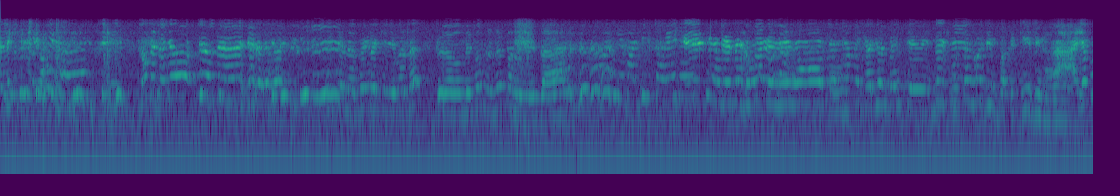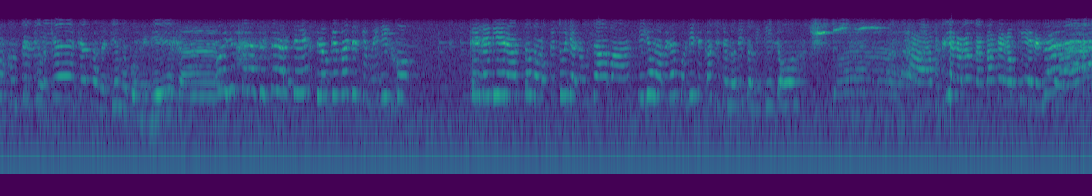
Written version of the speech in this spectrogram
No me ¿Dónde señor? Es que la suegra hay que llevarla, pero donde no se sepa regresar. ¡Qué maldito eres! ¡Que me comparen! Ya me cayó el 20. Usted no es simpaticísimo. Ay, ¿a poco usted dice qué? Se anda metiendo con mi vieja. Oye, espérate, espérate. Lo que pasa es que me dijo que le diera todo lo que tú ya no usabas. Y yo la verdad, pues hice caso y se lo di toditito. Ya no lo que que lo.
